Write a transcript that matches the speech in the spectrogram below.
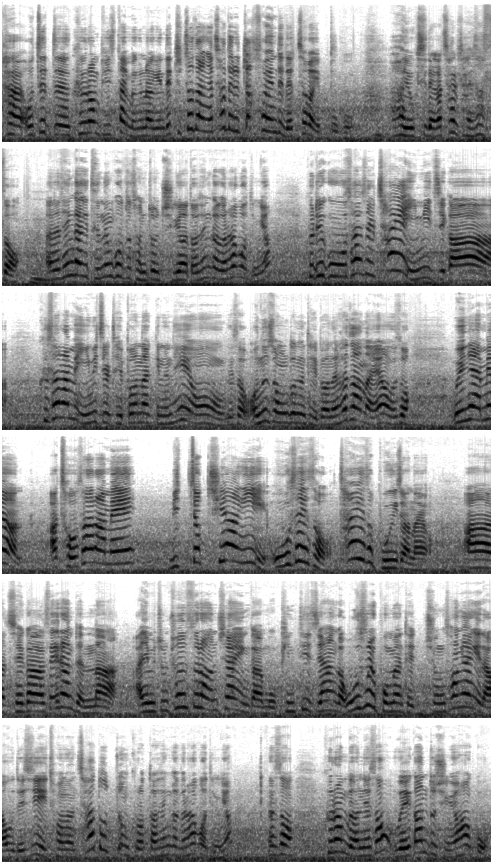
다 어쨌든 그런 비슷한 맥락인데 주차장에 차들이 쫙 서 있는데 내 차가 예쁘고 아 역시 내가 차를 잘 샀어 음. 라는 생각이 드는 것도 전 좀 중요하다고 생각을 하거든요. 그리고 사실 차의 이미지가 그 사람의 이미지를 대변하기는 해요. 그래서 어느 정도는 대변을 하잖아요. 그래서 왜냐하면 아 저 사람의 미적 취향이 옷에서 차에서 보이잖아요. 아 제가 세련됐나 아니면 좀 촌스러운 취향인가 뭐 빈티지한가 옷을 보면 대충 성향이 나오듯이 저는 차도 좀 그렇다고 생각을 하거든요. 그래서 그런 면에서 외관도 중요하고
